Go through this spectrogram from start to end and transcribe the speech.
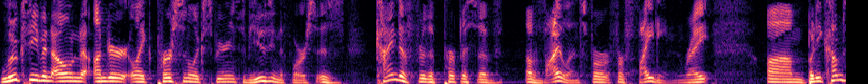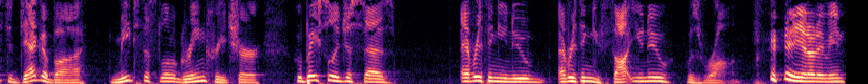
Luke's even own under like personal experience of using the Force is kind of for the purpose of of violence for for fighting, right? Um, but he comes to Dagobah, meets this little green creature who basically just says everything you knew, everything you thought you knew was wrong. you know what I mean?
